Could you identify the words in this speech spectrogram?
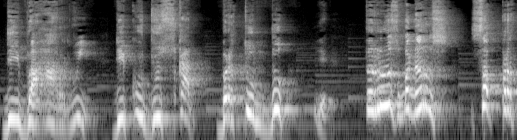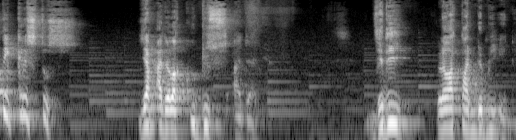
dibaharui, dikuduskan, bertumbuh, ya, terus-menerus seperti Kristus yang adalah kudus adanya. Jadi lewat pandemi ini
